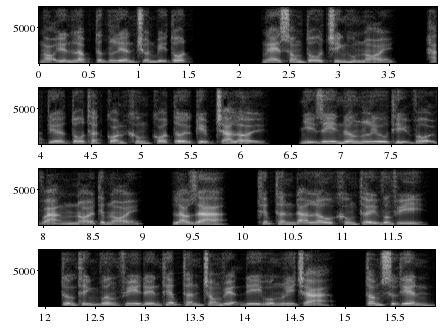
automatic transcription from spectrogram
Ngọ Yến lập tức liền chuẩn bị tốt. Nghe xong Tô Chính Hùng nói, hạt tía Tô thật còn không có tới kịp trả lời, nhị di nương lưu thị vội vàng nói tiếp nói, lao ra, thiếp thân đã lâu không thấy vương phi, tưởng thỉnh vương phi đến thiếp thân trong viện đi uống ly trà, tâm sự thiên,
